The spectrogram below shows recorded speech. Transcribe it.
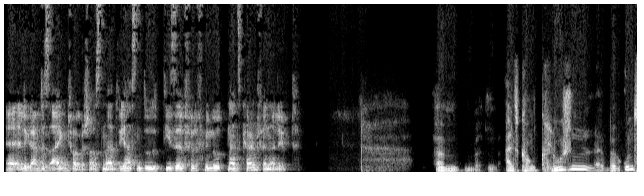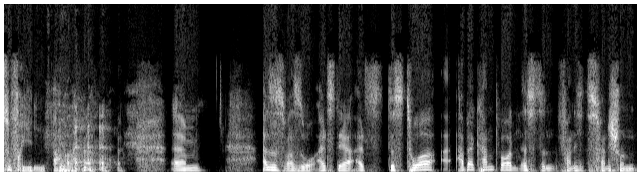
äh, elegantes Eigentor geschossen hat. Wie hast du diese fünf Minuten als Köln-Fan erlebt? Ähm, als Conclusion äh, unzufrieden. Aber ähm, also es war so, als der, als das Tor aberkannt worden ist, dann fand ich, das fand ich schon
